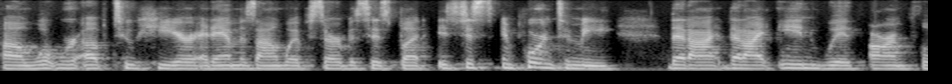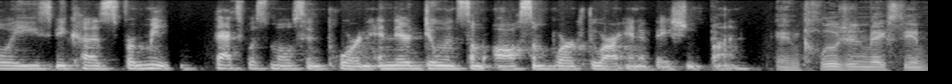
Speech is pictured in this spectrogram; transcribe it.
uh, what we're up to here at Amazon Web Services. But it's just important important to me that I that I end with our employees because for me that's what's most important, and they're doing some awesome work through our innovation fund. Inclusion makes the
